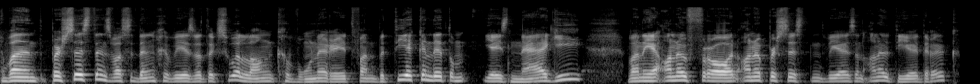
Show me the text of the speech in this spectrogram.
Want persistence was 'n ding gewees wat ek so lank gewonder het van beteken dit om jy's naggy wanneer jy aanhou vra en aanhou persistent wees en aanhou deurdruk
